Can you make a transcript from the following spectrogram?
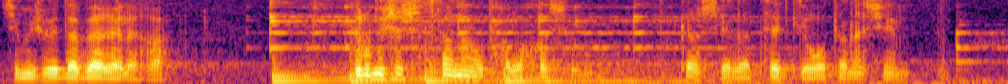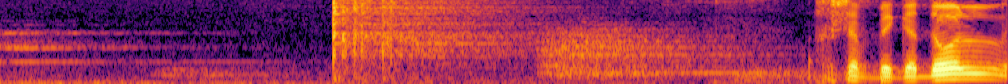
שמישהו ידבר אליך. אפילו מישהו ששונא אותך, לא חשוב. העיקר של לצאת לראות אנשים. עכשיו, בגדול,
